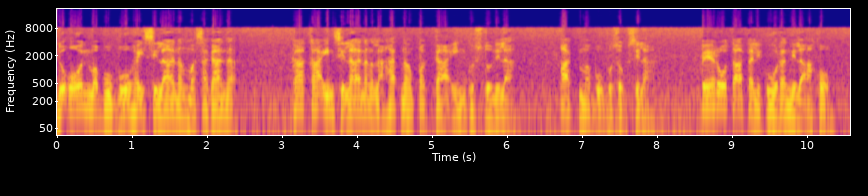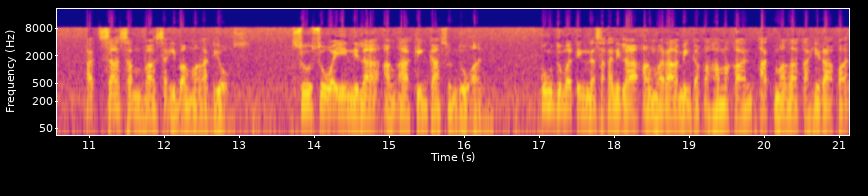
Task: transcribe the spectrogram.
Doon mabubuhay sila ng masagana. Kakain sila ng lahat ng pagkain gusto nila at mabubusog sila. Pero tatalikuran nila ako at sasamba sa ibang mga Diyos. Susuwayin nila ang aking kasunduan. Kung dumating na sa kanila ang maraming kapahamakan at mga kahirapan,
